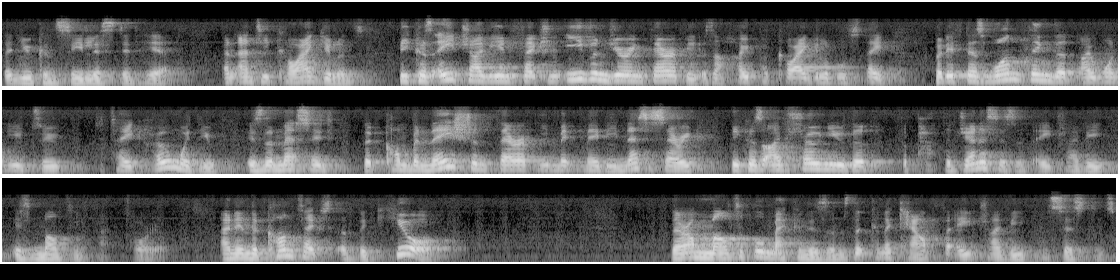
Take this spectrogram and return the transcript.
that you can see listed here and anticoagulants because HIV infection, even during therapy, is a hypercoagulable state. But if there's one thing that I want you to, to take home with you is the message that combination therapy may, may be necessary because I've shown you that the pathogenesis of HIV is multifactorial. And in the context of the cure, there are multiple mechanisms that can account for HIV persistence,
